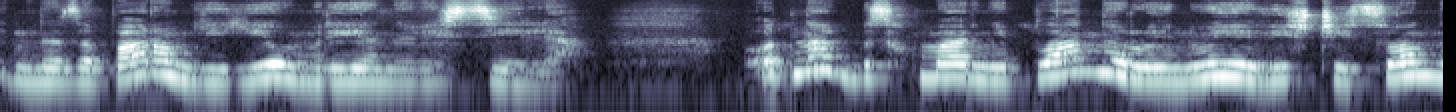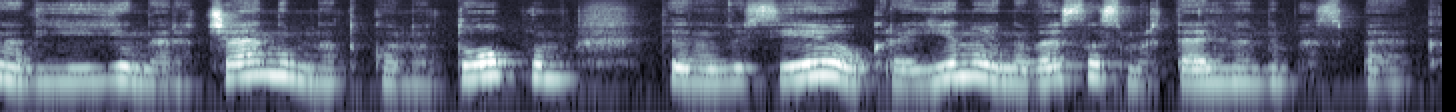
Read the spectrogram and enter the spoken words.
Незабаром її омріяне весілля. Однак безхмарні плани руйнує віщий сон над її нареченим, над конотопом та над усією Україною нависла смертельна небезпека.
